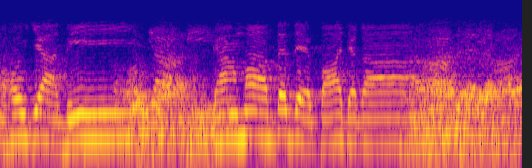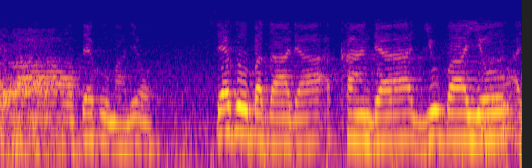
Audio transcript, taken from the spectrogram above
မဟုတ်ကြသည်ဓမ္မတက်တဲ့ပါတကား ဆက်ခုမှလျောစက္ကုပတာဒာအခန္ဓာယူပါယုံအ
